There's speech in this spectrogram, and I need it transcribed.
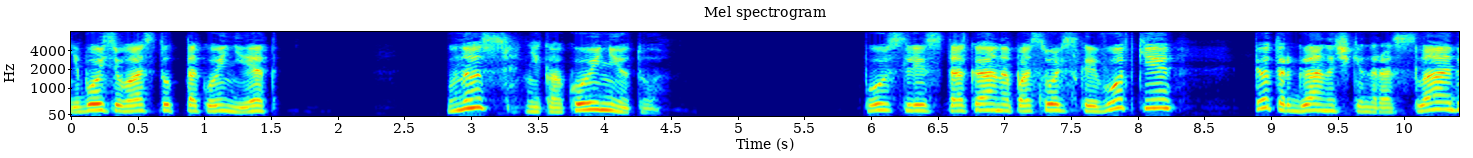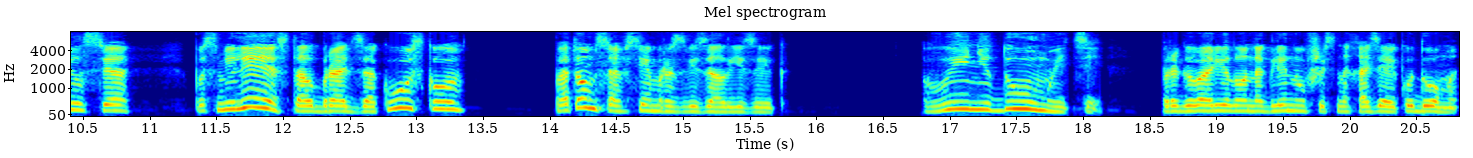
«Небось, у вас тут такой нет». «У нас никакой нету». После стакана посольской водки Петр Ганочкин расслабился, посмелее стал брать закуску, потом совсем развязал язык. «Вы не думайте», — проговорил он, оглянувшись на хозяйку дома,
